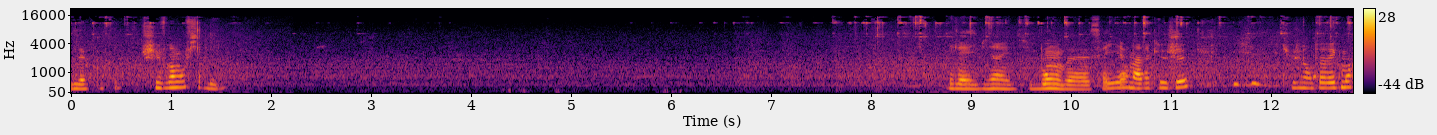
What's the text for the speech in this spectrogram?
il a compris. Je suis vraiment fière de lui. Et là, il vient et dit Bon, bah ça y est, on arrête le jeu. Tu joues un peu avec moi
